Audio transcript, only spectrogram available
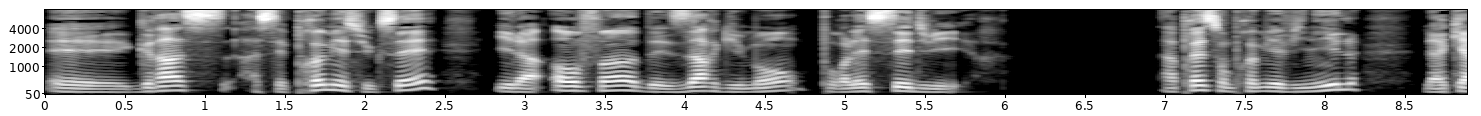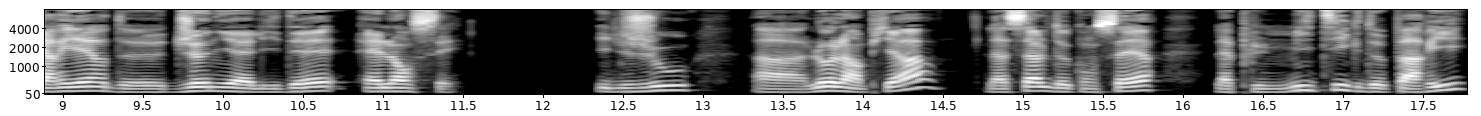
et grâce à ses premiers succès, il a enfin des arguments pour les séduire. Après son premier vinyle, la carrière de Johnny Hallyday est lancée. Il joue à l'Olympia, la salle de concert la plus mythique de Paris,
